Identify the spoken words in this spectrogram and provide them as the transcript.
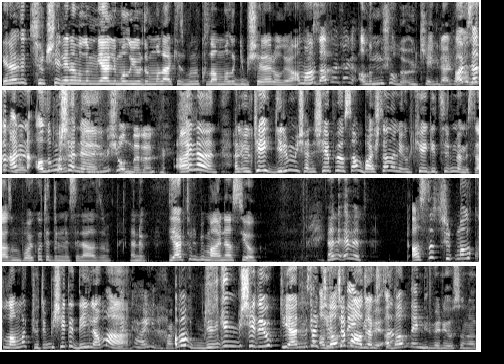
genelde Türk şeylerini alalım yerli malı yurdum malı herkes bunu kullanmalı gibi şeyler oluyor ama Ama zaten kanka alınmış oluyor ülkeye girerken. abi zaten annen alınmış Parası hani. verilmiş onların. Aynen. Hani ülkeye girilmiş hani şey yapıyorsan baştan hani ülkeye getirilmemesi lazım. Boykot edilmesi lazım. Yani diğer türlü bir manası yok. Yani evet aslında Türk malı kullanmak kötü bir şey de değil ama Kanka hayır bak. ama düzgün bir şey de yok ki. Yani mesela adam ketçap da emir alacaksın. ver- adam da emir veriyor sana.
